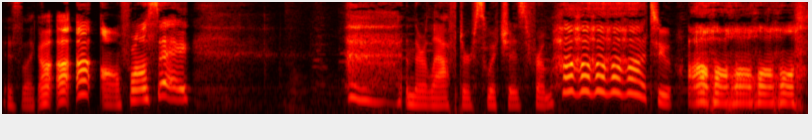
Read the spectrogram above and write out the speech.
is like, uh uh uh, en français. and their laughter switches from ha ha ha ha ha to ah ha ha ha ha.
